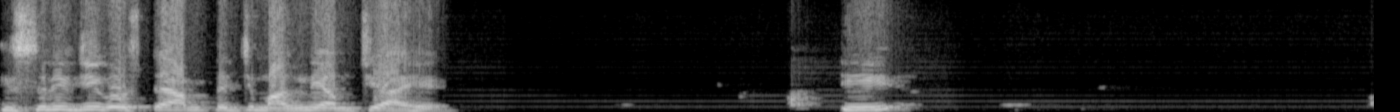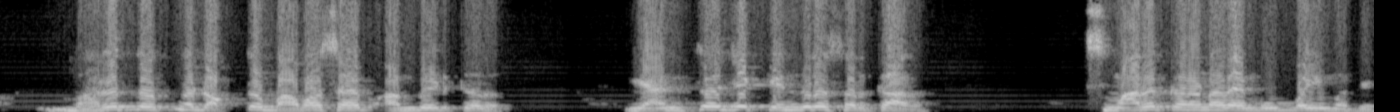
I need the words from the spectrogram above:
तिसरी जी गोष्ट आहे त्यांची मागणी आमची आहे ती भारतरत्न डॉक्टर बाबासाहेब आंबेडकर यांचं जे केंद्र सरकार स्मारक करणार आहे मुंबईमध्ये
